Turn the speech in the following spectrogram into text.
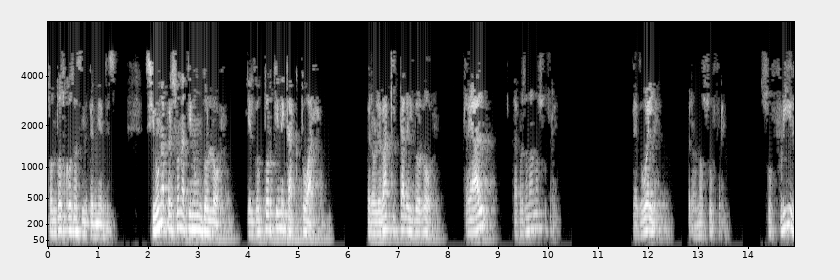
Son dos cosas independientes. Si una persona tiene un dolor y el doctor tiene que actuar, pero le va a quitar el dolor real, la persona no sufre. Le duele, pero no sufre. Sufrir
